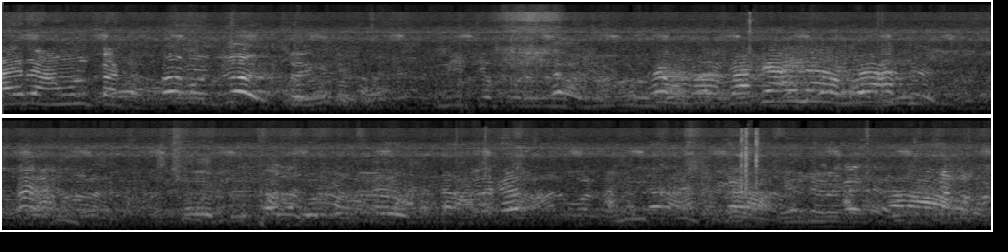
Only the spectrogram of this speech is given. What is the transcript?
গুলের আয়রে আমুল কাটা নিচে পড়ে Before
